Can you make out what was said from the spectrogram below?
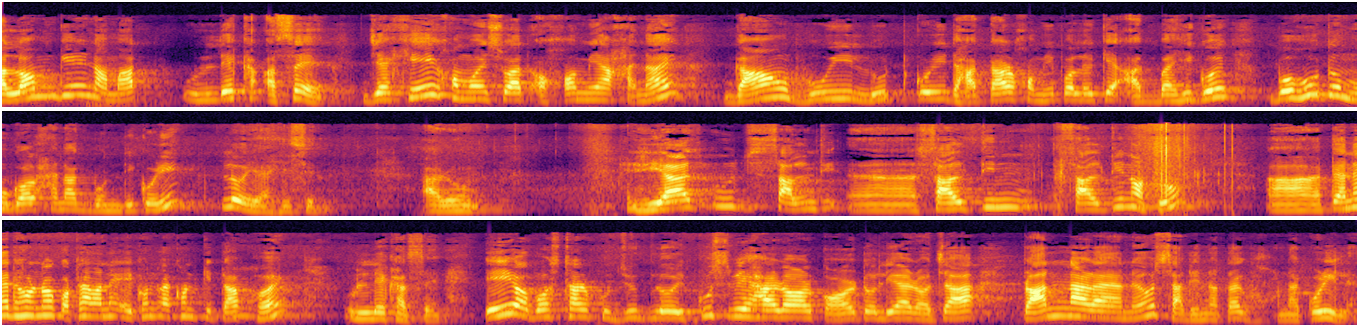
আলমগীৰ নামাত উল্লেখ আছে যে সেই সময়ছোৱাত অসমীয়া সেনাই গাঁও ভুই লুট কৰি ঢাকাৰ সমীপলৈকে আগবাঢ়ি গৈ বহুতো মোগল সেনাক বন্দী কৰি লৈ আহিছিল। আৰু ৰিয়াজ উজ চালটি চালটিন চালটিনতো তেনেধৰণৰ কথা মানে এইখন এখন কিতাপ হয় উল্লেখ আছে। এই অৱস্থাৰ সুযোগ লৈ কোচবিহাৰৰ কৰতলীয়া ৰজা প্ৰাণনাৰায়ণেও স্বাধীনতা ঘোষণা কৰিলে।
